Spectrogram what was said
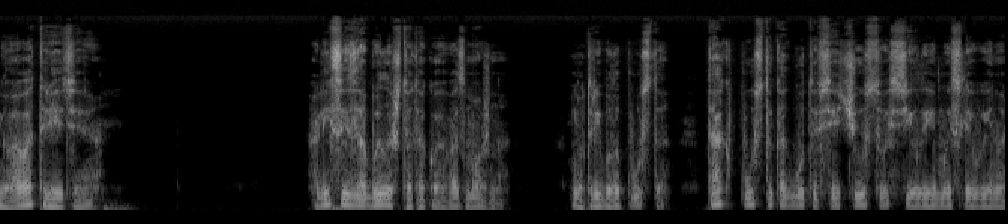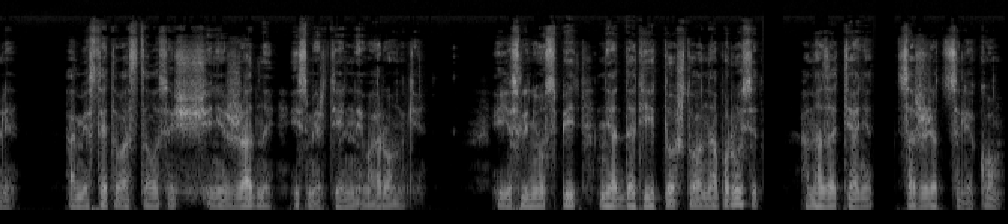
Глава третья. Алиса и забыла, что такое возможно. Внутри было пусто. Так пусто, как будто все чувства, силы и мысли вынули. А вместо этого осталось ощущение жадной и смертельной воронки. И если не успеть, не отдать ей то, что она просит, она затянет, сожрет целиком.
